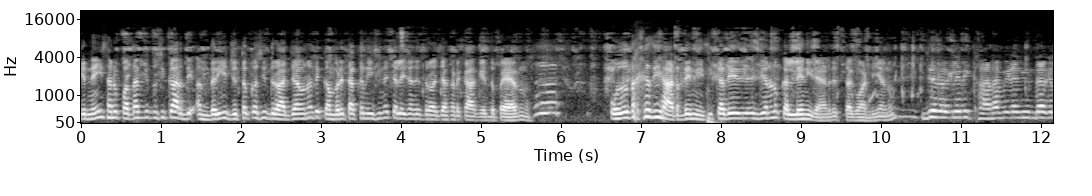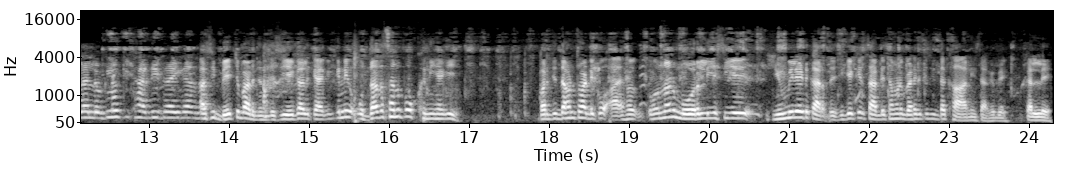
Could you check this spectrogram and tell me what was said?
ਕਿ ਨਹੀਂ ਸਾਨੂੰ ਪਤਾ ਕਿ ਤੁਸੀਂ ਘਰ ਦੇ ਅੰਦਰ ਹੀ ਜਿੱਦ ਤੱਕ ਅਸੀਂ ਦਰਵਾਜ਼ਾ ਉਹਨਾਂ ਦੇ ਕਮਰੇ ਤੱਕ ਨਹੀਂ ਸੀ ਨਾ ਚਲੇ ਜਾਂਦੇ ਦਰਵਾਜ਼ਾ ਖੜਕਾ ਕੇ ਦੁਪਹਿਰ ਨੂੰ। ਉਦੋਂ ਤੱਕ ਅਸੀਂ ਹਟਦੇ ਨਹੀਂ ਸੀ ਕਦੇ ਅਸੀਂ ਉਹਨਾਂ ਨੂੰ ਇਕੱਲੇ ਨਹੀਂ ਰਹਿਣ ਦਿੱਤਾ ਗਵਾਂਢੀਆਂ ਨੂੰ। ਜਦੋਂ ਅਗਲੇ ਨੇ ਖਾਣਾ ਪੀਣਾ ਵੀ ਹੁੰਦਾ ਅਗਲਾ ਲੁਕ ਲੁਕ ਕੇ ਖਾਣ ਦੀ ਟਰਾਈ ਕਰਦਾ। ਅਸੀਂ ਵਿੱਚ ਵੜ ਜਾਂਦੇ ਸੀ ਇਹ ਗੱਲ ਕਹਿ ਕੇ ਕਿ ਨਹੀਂ ਉਦਾਂ ਤਾਂ ਸਾਨੂੰ ਭੁੱਖ ਨਹੀਂ ਹੈਗੀ। ਪਰ ਜਿੱਦਾਂ ਹੁਣ ਤੁਹਾਡੇ ਕੋ ਉਹਨਾਂ ਨੂੰ ਮੋਰਲੀ ਅਸੀਂ ਇਹ ਹਿਊਮਿਲੇਟ ਕਰਦੇ ਸੀਗੇ ਕਿ ਸਾਡੇ ਸਾਹਮਣੇ ਬੈਠ ਕੇ ਤੁਸੀਂ ਤਾਂ ਖਾ ਨਹੀਂ ਸਕਦੇ, ਇਕੱਲੇ।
